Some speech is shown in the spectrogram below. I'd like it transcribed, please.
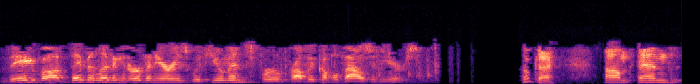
they've uh, they've been living in urban areas with humans for probably a couple thousand years. Okay, um, and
